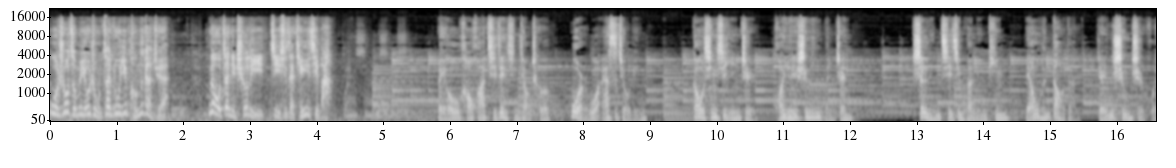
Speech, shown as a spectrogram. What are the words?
我说怎么有种在录音棚的感觉？那我在你车里继续再听一期吧。北欧豪华旗舰型轿车沃尔沃 S 九零，高清晰音质，还原声音本真，身临其境般聆听梁文道的人生智慧。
